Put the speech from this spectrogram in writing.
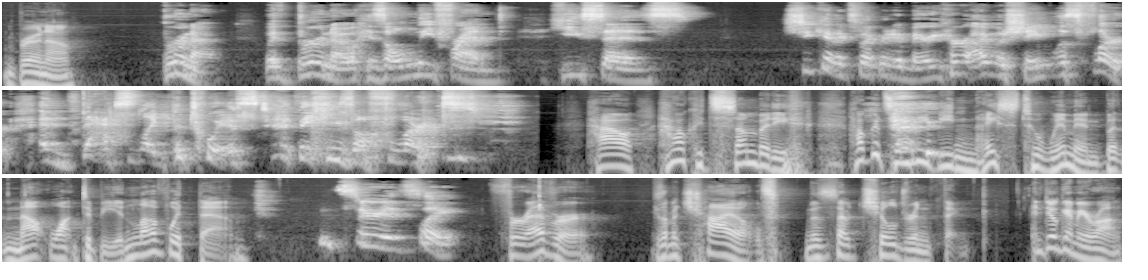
Bruno, Bruno. With Bruno, his only friend, he says, She can't expect me to marry her. I'm a shameless flirt. And that's like the twist that he's a flirt. how how could somebody how could somebody be nice to women but not want to be in love with them? Seriously. forever because I'm a child. This is how children think. And don't get me wrong,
